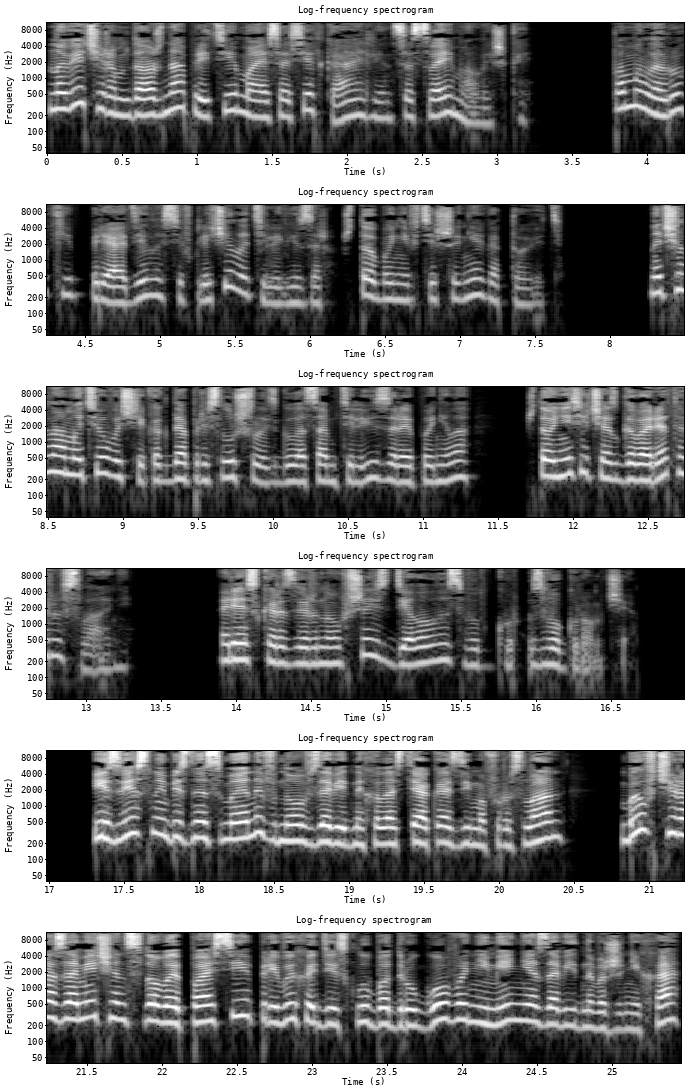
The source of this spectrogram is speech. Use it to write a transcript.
Но вечером должна прийти моя соседка Айлин со своей малышкой. Помыла руки, переоделась и включила телевизор, чтобы не в тишине готовить. Начала мыть овощи, когда прислушалась к голосам телевизора и поняла, что они сейчас говорят о Руслане. Резко развернувшись, сделала звук, звук громче. Известный бизнесмен и вновь завидный холостяк Азимов Руслан был вчера замечен с новой пассией при выходе из клуба другого, не менее завидного жениха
